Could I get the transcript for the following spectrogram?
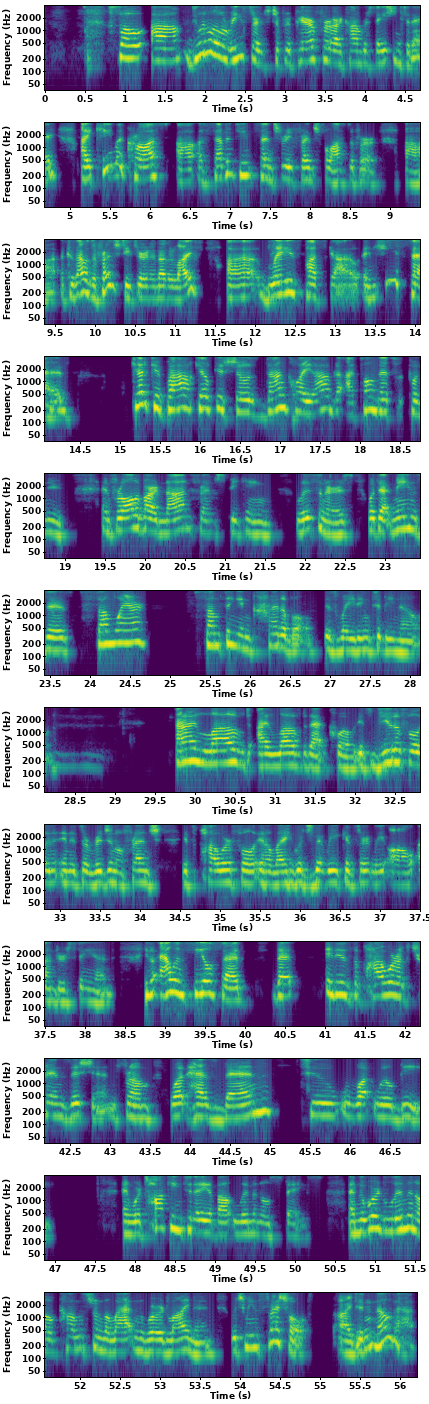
So, uh, doing a little research to prepare for our conversation today, I came across uh, a 17th century French philosopher, because uh, I was a French teacher in another life, uh, Blaise Pascal, and he said, Quelque part, quelque chose d'incroyable attend d'être connu. And for all of our non French speaking listeners, what that means is somewhere something incredible is waiting to be known. And I loved, I loved that quote. It's beautiful in, in, its original French. It's powerful in a language that we can certainly all understand. You know, Alan Seale said that it is the power of transition from what has been to what will be. And we're talking today about liminal space. And the word liminal comes from the Latin word limen, which means threshold. I didn't know that.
